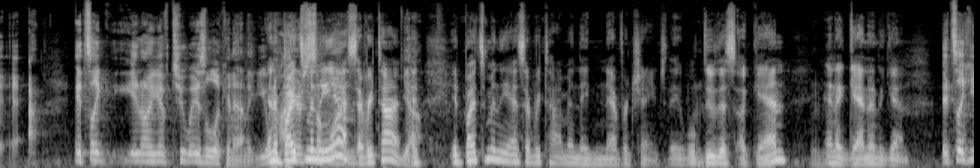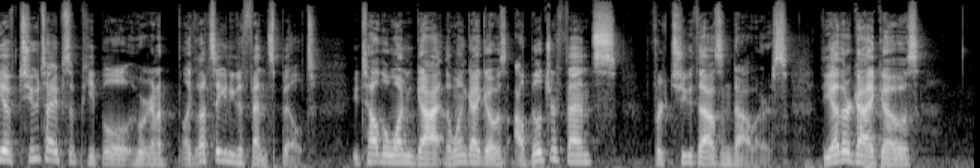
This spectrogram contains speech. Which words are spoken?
it's like you know you have two ways of looking at it. You and it bites them in the ass every time. Yeah. It, it bites them in the ass every time, and they never change. They will do this again Mm-hmm. and again and again. it's like you have two types of people who are gonna like let's say you need a fence built you tell the one guy the one guy goes i'll build your fence for $2000 the other guy goes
